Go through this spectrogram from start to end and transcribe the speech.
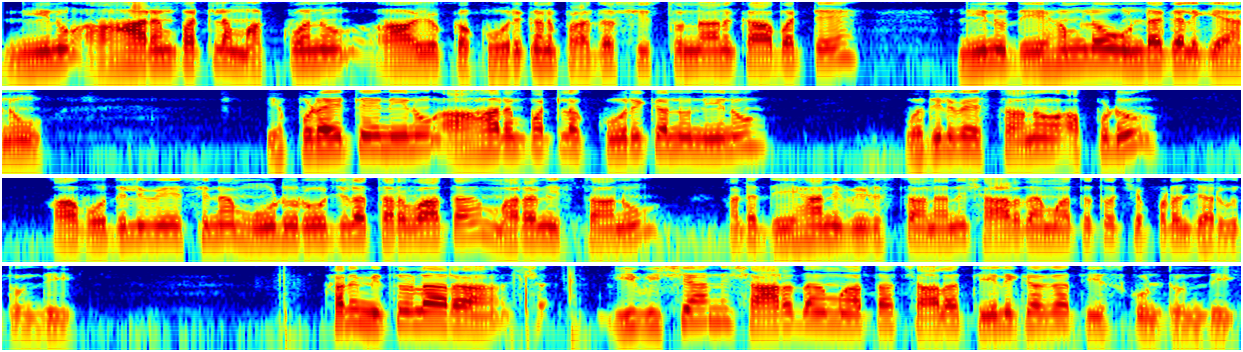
నేను ఆహారం పట్ల మక్కువను ఆ యొక్క కోరికను ప్రదర్శిస్తున్నాను కాబట్టే నేను దేహంలో ఉండగలిగాను. ఎప్పుడైతే నేను ఆహారం పట్ల కోరికను నేను వదిలివేస్తానో అప్పుడు ఆ వదిలివేసిన మూడు రోజుల తర్వాత మరణిస్తాను అంటే దేహాన్ని విడుస్తానని శారదామాతతో చెప్పడం జరుగుతుంది. కానీ మిత్రులారా ఈ విషయాన్ని శారదామాత చాలా తేలికగా తీసుకుంటుంది.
